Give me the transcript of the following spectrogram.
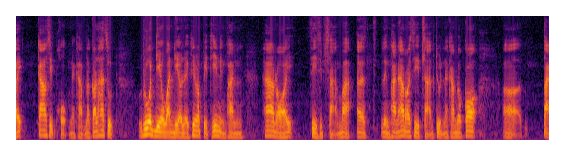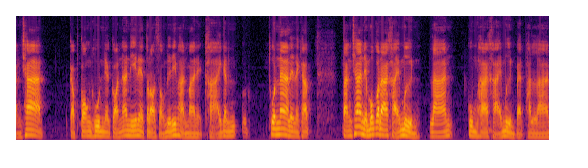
1,496 นะครับ แล้วก็ล่าสุดรวดเดียววันเดียวเลยขึ้นมาปิดที่ 1,543 บาทเอ่อ1,543 จุดนะครับ แล้วก็ต่างชาติกับกองทุนเนี่ยก่อนหน้านี้เนี่ยตลอด 2 เดือนที่ผ่านมาเนี่ยขายกันทั่วหน้าเลยนะครับ ต่างชาติเนี่ยมกราขายหมื่นล้าน กุมภาขาย18,000ล้าน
